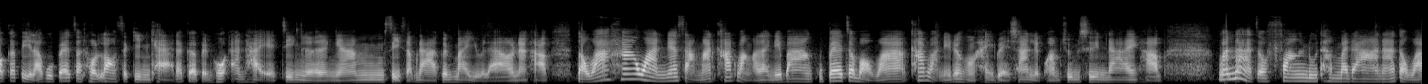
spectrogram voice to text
ปกติแล้วปูเป้จะทดลองสกินแคร์ถ้าเกิดเป็นพวก anti aging เลยอะไรเงี้ยสี่สัปดาห์ขึ้นไปอยู่แล้วนะครับแต่ว่า 5 วันเนี่ยสามารถคาดหวังอะไรได้บ้างปูเป้จะบอกว่าคาดหวังในเรื่องของ hydration หรือความชุ่มชื่นได้ครับมันอาจจะฟังดูธรรมดานะ แต่ว่า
